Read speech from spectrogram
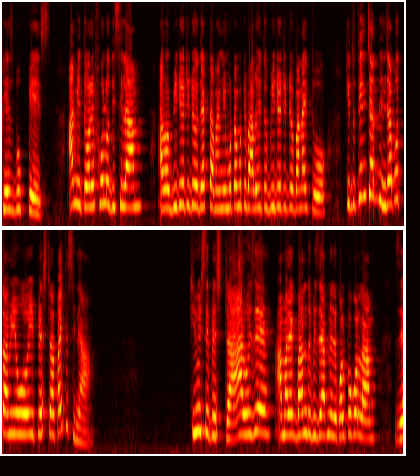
ফেসবুক পেজ আমি তো ওরে ফলো দিছিলাম, আর ওর ভিডিও টিডিও দেখতাম, আমি মোটামুটি ভালোই তো ভিডিও টিডিও বানাইতো। কিন্তু তিন চার দিন যাবত তো আমি ওই পেজটা পাইতেছি না। কি হয়েছে পেজটা আর ওই যে আমার এক বান্ধবী যে আপনার গল্প করলাম যে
